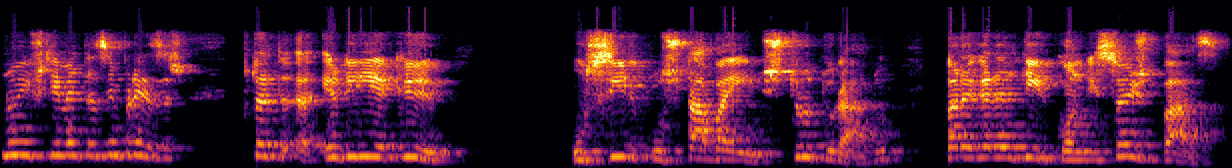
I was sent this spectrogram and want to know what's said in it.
no investimento das empresas. Portanto, eu diria que o círculo está bem estruturado para garantir condições de base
